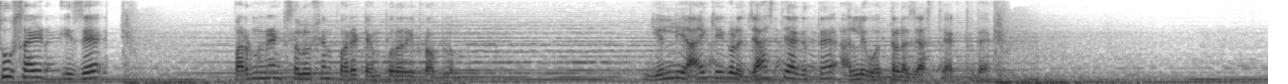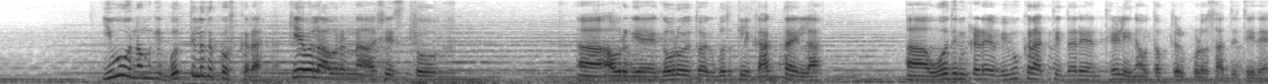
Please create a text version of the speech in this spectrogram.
Suicide is a permanent solution for a temporary problem ಎಲ್ಲಿ ಆಯ್ಕೆಗಳು ಜಾಸ್ತಿ ಆಗುತ್ತೆ, ಅಲ್ಲಿ ಒತ್ತಡ ಜಾಸ್ತಿ ಆಗ್ತದೆ. ಇವು ನಮಗೆ ಗೊತ್ತಿಲ್ಲದಕ್ಕೋಸ್ಕರ ಕೇವಲ ಅವರನ್ನು ಆಶಿಸ್ತು ಅವ್ರಿಗೆ ಗೌರವಯುತವಾಗಿ ಬದುಕಲಿಕ್ಕೆ ಆಗ್ತಾ ಇಲ್ಲ. ಓದಿನ ಕಡೆ ವಿಮುಖರಾಗ್ತಿದ್ದಾರೆ ಅಂತ ಹೇಳಿ ನಾವು ತಪ್ಪು ತಿಳ್ಕೊಳ್ಳೋ ಸಾಧ್ಯತೆ ಇದೆ.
